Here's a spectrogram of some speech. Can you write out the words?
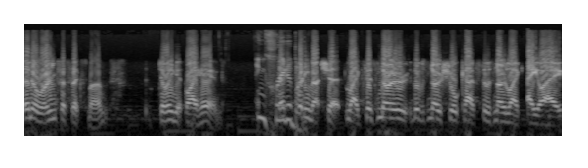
in a room for six months doing it by hand. Incredible. That's pretty much it. Like, there's no, there was no shortcuts. There was no like AI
